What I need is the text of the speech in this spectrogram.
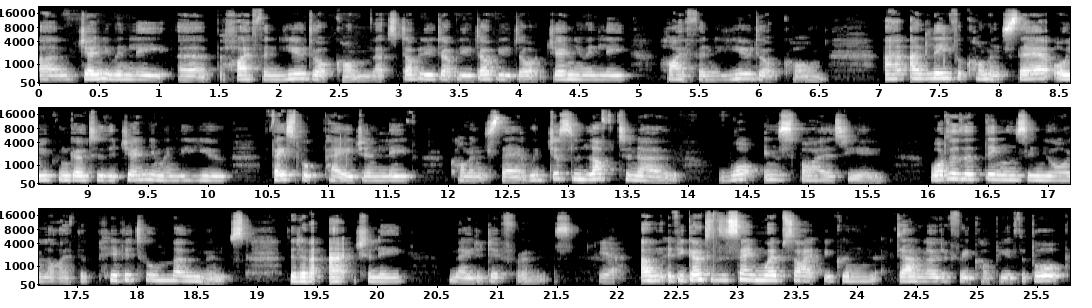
www.genuinely-u.com. That's www.genuinely-u.com and leave a comments there, or you can go to the Genuinely You Facebook page and leave comments there. We'd just love to know what inspires you. What are the things in your life, the pivotal moments that have actually made a difference? Yeah. Um, if you go to the same website, you can download a free copy of the book.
